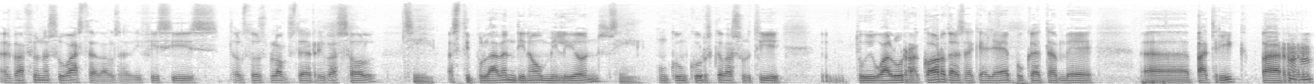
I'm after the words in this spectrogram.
es va fer una subhasta dels edificis dels dos blocs de Ribasol, sí. estipulada en 19 milions, Sí. un concurs que va sortir, tu igual ho recordes d'aquella època també, eh, Patrick, per, uh -huh.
